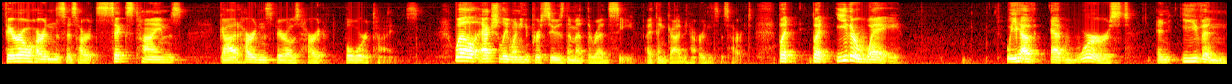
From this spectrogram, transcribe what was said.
Pharaoh hardens his heart six times. God hardens Pharaoh's heart four times. Well, actually, when he pursues them at the Red Sea, I think God hardens his heart. But but either way, we have at worst an even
